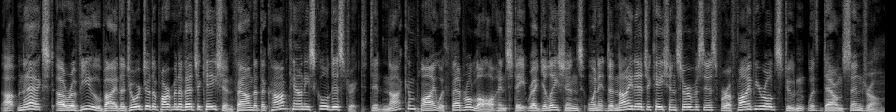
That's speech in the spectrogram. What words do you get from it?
Up next, a review by the Georgia Department of Education found that the Cobb County School District did not comply with federal law and state regulations when it denied education services for a five year old student with Down syndrome.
